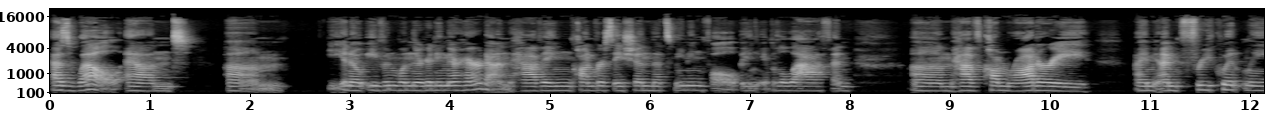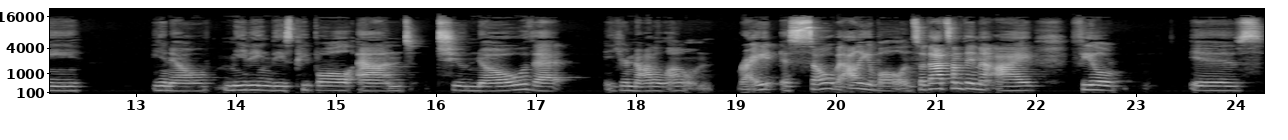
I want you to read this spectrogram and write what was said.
as well. And, um, you know, even when they're getting their hair done, having conversation that's meaningful, being able to laugh and um, have camaraderie. I'm, I'm frequently, you know, meeting these people and to know that you're not alone, right, is so valuable. And so that's something that I feel is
